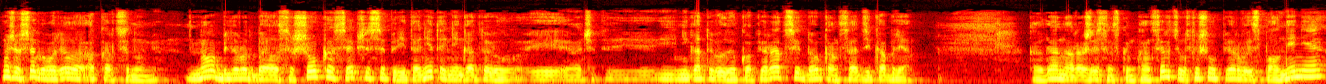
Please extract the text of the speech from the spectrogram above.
В общем, все говорило о карциноме. Но Белерот боялся шока, сепсиса, перитонита и не готовил, и, значит, и не готовил ее к операции до конца декабря. Когда на рождественском концерте услышал первое исполнение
